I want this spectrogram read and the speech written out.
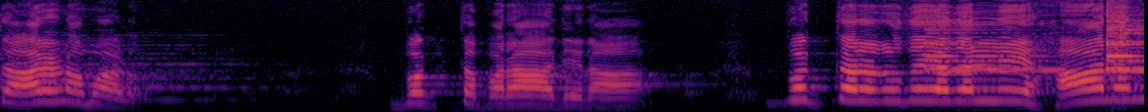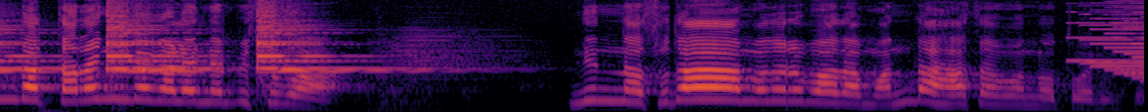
ಧಾರಣ ಮಾಡು. ಭಕ್ತ ಪರಾಧೀನ, ಭಕ್ತರ ಹೃದಯದಲ್ಲಿ ಆನಂದ ತರಂಗಗಳೇ ನೆಪಿಸುವ ನಿನ್ನ ಸುಧಾ ಮಧುರವಾದ ಮಂದಹಾಸವನ್ನು ತೋರಿಸು.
